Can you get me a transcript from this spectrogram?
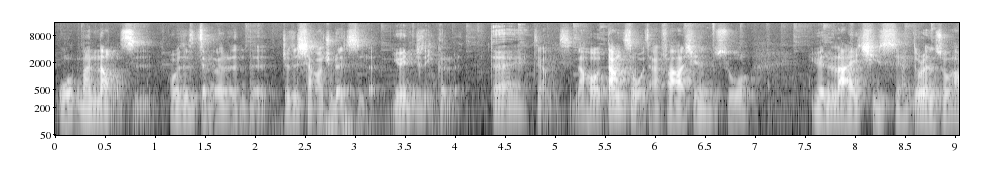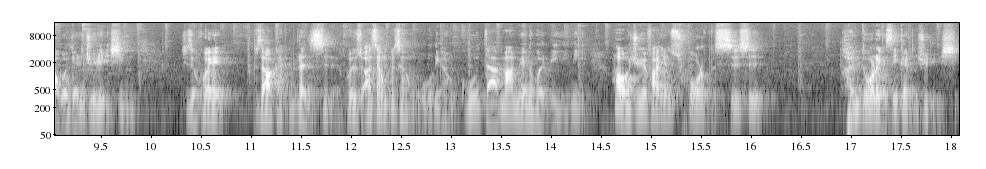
我满脑子或者是整个人的，就是想要去认识人，因为你就是一个人，对，这样子。然后当时我才发现说，原来其实很多人说啊，我一个人去旅行，就是会不知道该怎么认识人，或者说啊，这样不是很无聊、很孤单吗？没有人会理你。后来我觉得发现错了，不是，是很多人也是一个人去旅行。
